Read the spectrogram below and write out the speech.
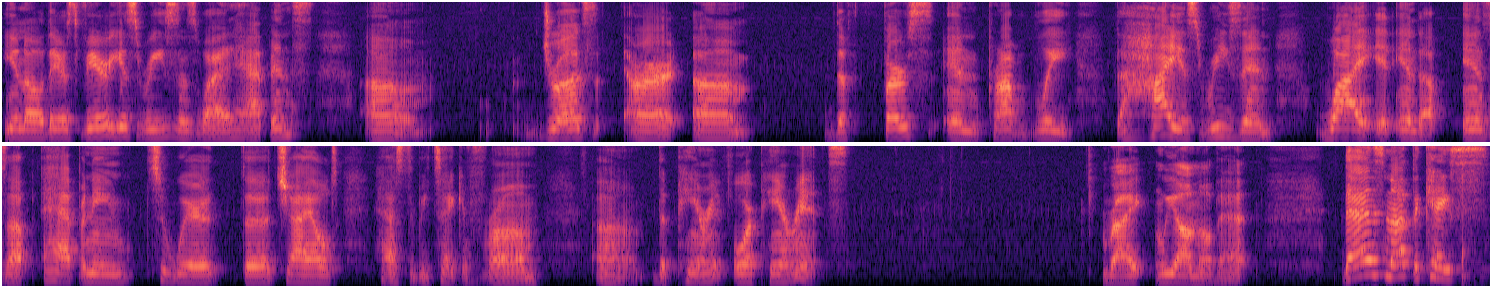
you know, there's various reasons why it happens. Um, drugs are um, the first and probably the highest reason why it end up ends up happening to where the child has to be taken from um, the parent or parents. Right? We all know that. That is not the case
